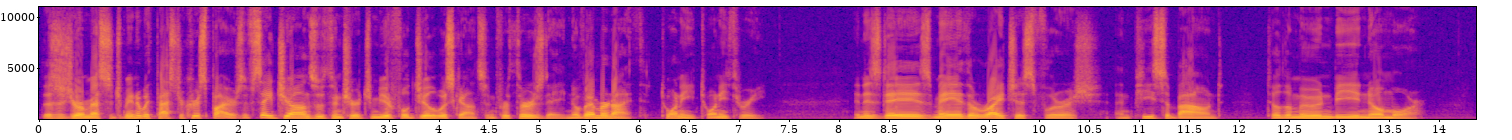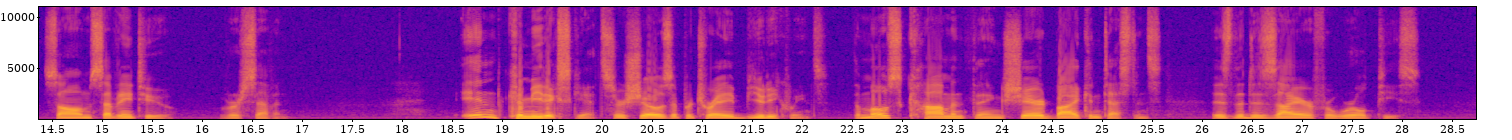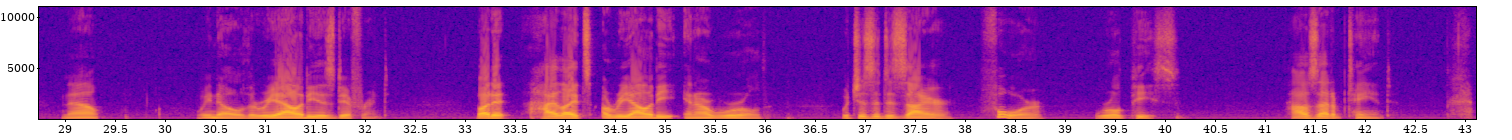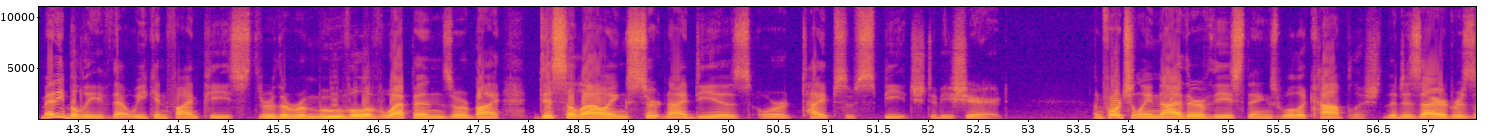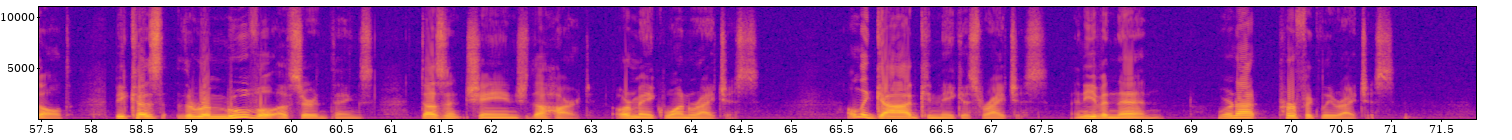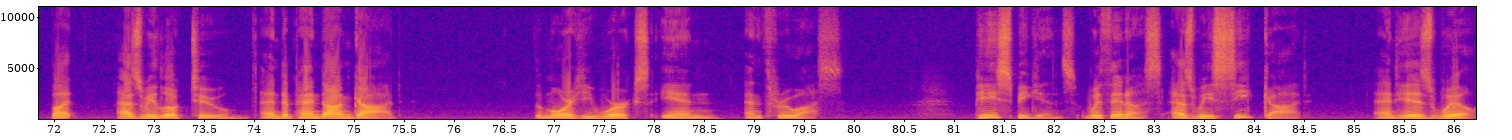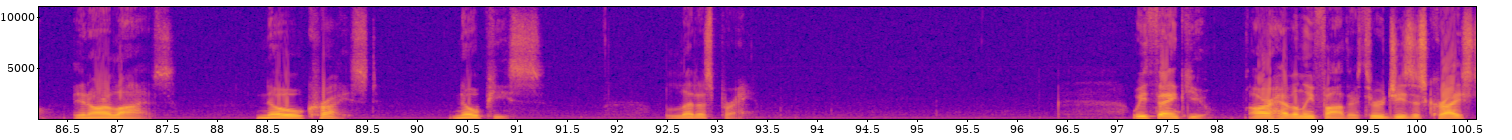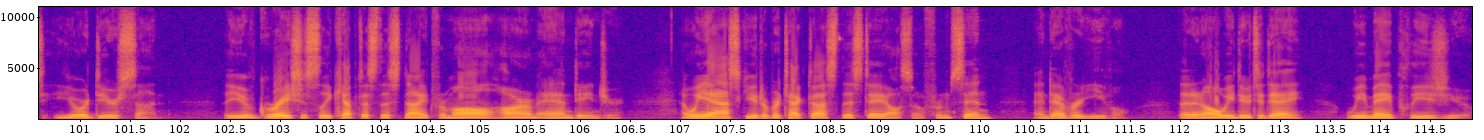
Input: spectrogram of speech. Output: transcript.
This is your message minute with Pastor Chris Byars of St. John's Lutheran Church in beautiful Gillett, Wisconsin for Thursday, November 9th, 2023. In his days may the righteous flourish and peace abound till the moon be no more. Psalm 72, verse 7. In comedic skits or shows that portray beauty queens, the most common thing shared by contestants is the desire for world peace. Now, we know the reality is different, but it highlights a reality in our world, which is a desire for world peace. How's that obtained? Many believe that we can find peace through the removal of weapons or by disallowing certain ideas or types of speech to be shared. Unfortunately, neither of these things will accomplish the desired result because the removal of certain things doesn't change the heart or make one righteous. Only God can make us righteous, and even then, we're not perfectly righteous. But as we look to and depend on God, the more He works in and through us. Peace begins within us as we seek God and His will in our lives. No Christ, no peace. Let us pray. We thank you, our Heavenly Father, through Jesus Christ, your dear Son, that you have graciously kept us this night from all harm and danger. And we ask you to protect us this day also from sin and every evil, that in all we do today we may please you.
